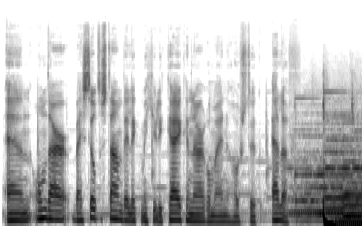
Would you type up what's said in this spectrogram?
En om daarbij stil te staan wil ik met jullie kijken naar Romeinen hoofdstuk 11.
